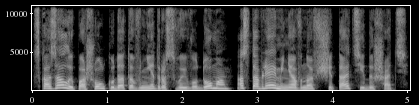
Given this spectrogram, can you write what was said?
Сказал и пошел куда-то в недра своего дома, оставляя меня вновь считать и дышать.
